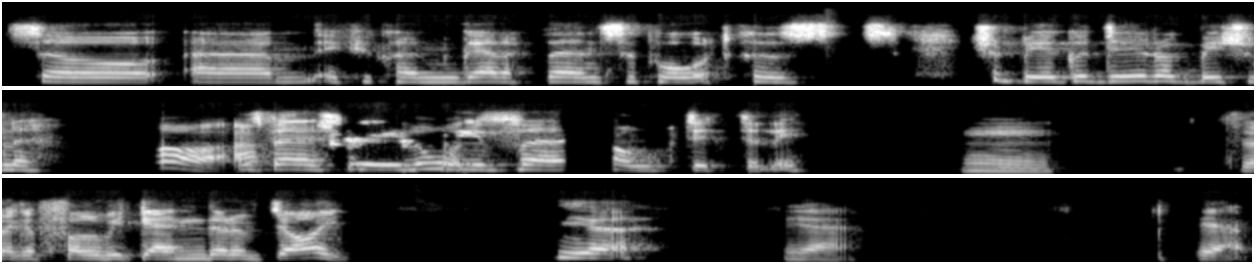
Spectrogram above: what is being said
So um, if you can get up there and support, because it should be a good day rugby, shouldn't it? Oh, especially we've uh, punked Italy. Mm. It's like a full weekender of joy. Yeah. Yeah. Yeah.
